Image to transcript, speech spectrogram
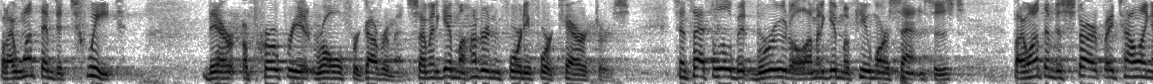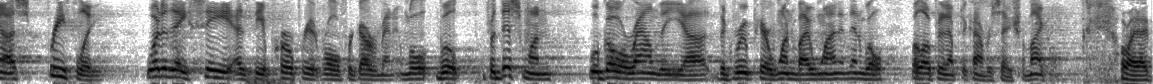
but I want them to tweet their appropriate role for government. So I'm going to give them 144 characters. Since that's a little bit brutal, I'm going to give them a few more sentences. But I want them to start by telling us briefly what do they see as the appropriate role for government. And we'll, we'll for this one, we'll go around the, uh, the group here one by one, and then we'll, we'll open it up to conversation. Michael. All right,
